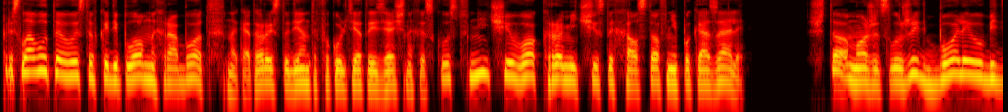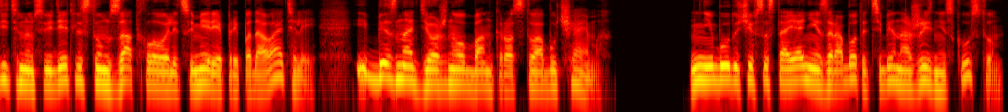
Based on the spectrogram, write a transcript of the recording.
Пресловутая выставка дипломных работ, на которой студенты факультета изящных искусств ничего, кроме чистых холстов, не показали. Что может служить более убедительным свидетельством затхлого лицемерия преподавателей и безнадежного банкротства обучаемых? Не будучи в состоянии заработать себе на жизнь искусством,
